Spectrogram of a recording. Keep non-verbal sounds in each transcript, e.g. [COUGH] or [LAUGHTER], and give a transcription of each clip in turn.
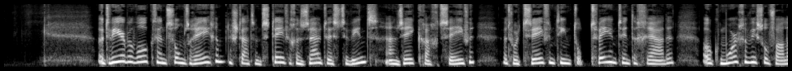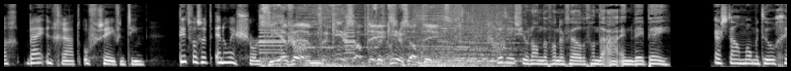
Het weer bewolkt en soms regen. Er staat een stevige zuidwestenwind aan zeekracht 7. Het wordt 17 tot 22 graden. Ook morgen wisselvallig bij een graad of 17. Dit was het NOS Short. ZFM, verkeersupdate. verkeersupdate. Dit is Jolande van der Velde van de ANWB. Er staan momenteel geen...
